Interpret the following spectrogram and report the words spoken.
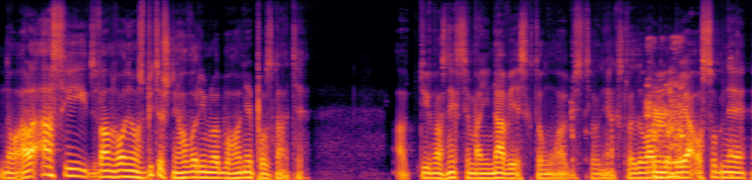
No ale asi vám o ňom zbytočne hovorím, lebo ho nepoznáte. A tým vás nechcem ani naviesť k tomu, aby ste ho nejak sledovali, lebo ja osobne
